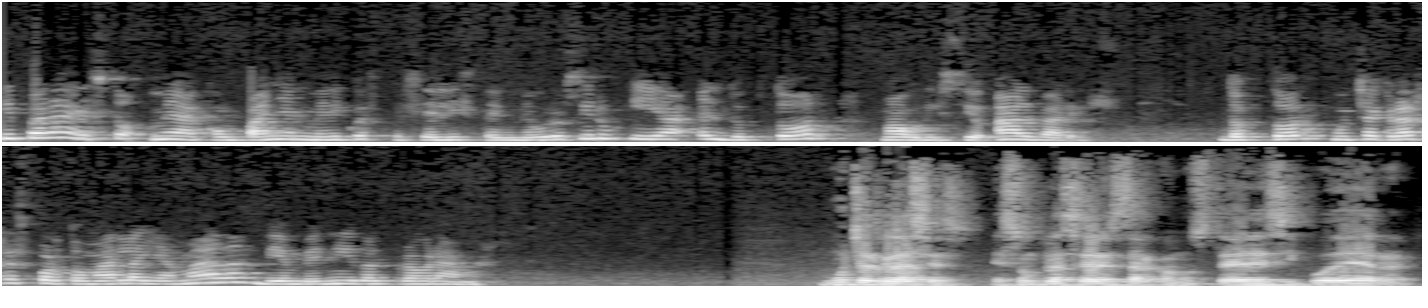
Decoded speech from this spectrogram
Y para esto me acompaña el médico especialista en neurocirugía, el doctor Mauricio Álvarez. Doctor, muchas gracias por tomar la llamada. Bienvenido al programa. Muchas gracias. Es un placer estar con ustedes y poder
